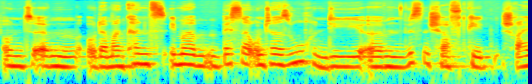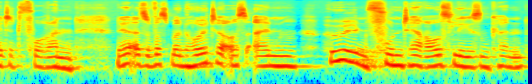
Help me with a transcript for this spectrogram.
Und, ähm, oder man kann es immer besser untersuchen. Die ähm, Wissenschaft geht, schreitet voran. Ne? Also was man heute aus einem Höhlenfund herauslesen kann,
